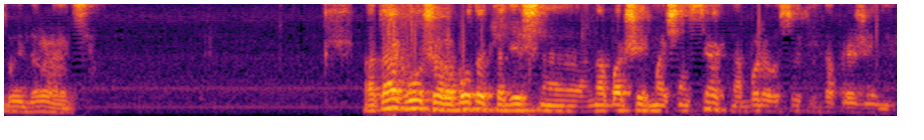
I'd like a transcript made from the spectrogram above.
выбирается. А так лучше работать, конечно, на больших мощностях, на более высоких напряжениях.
